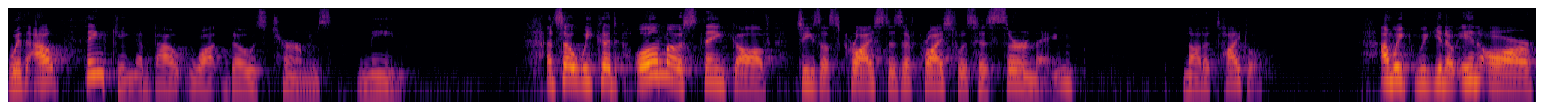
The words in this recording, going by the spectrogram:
without thinking about what those terms mean. And so we could almost think of Jesus Christ as if Christ was his surname, not a title. And we, we, you know, in our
